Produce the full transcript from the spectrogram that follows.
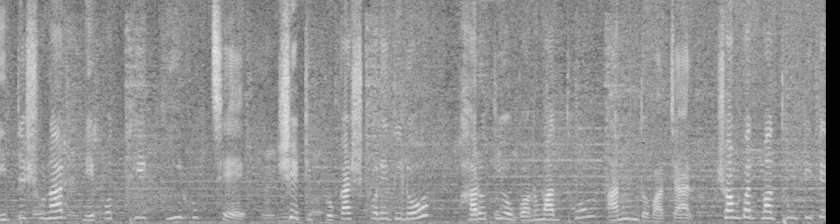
নির্দেশনার নেপথ্যে কি হচ্ছে সেটি প্রকাশ করে দিল ভারতীয় গণমাধ্যম আনন্দবাজার। সংবাদ মাধ্যমটিতে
